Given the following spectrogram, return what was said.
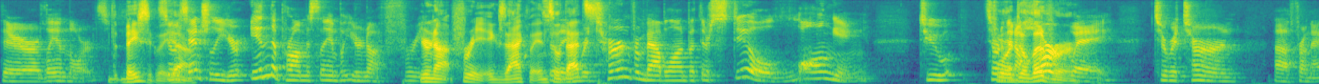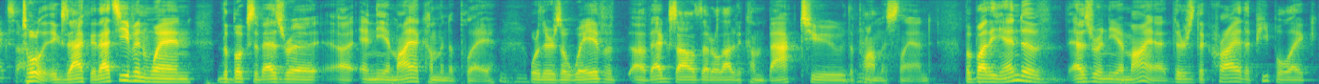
their landlords. Basically, So yeah. essentially, you're in the promised land, but you're not free. You're not free, exactly. And So, so, they that's return from Babylon, but they're still longing to sort For of in a deliver. way to return uh, from exile. totally exactly. That's even when the books of Ezra uh, and Nehemiah come into play, Mm-hmm. where there's a wave of, of exiles that are allowed to come back to Mm-hmm. the promised land. But by the end of Ezra and Nehemiah, there's the cry of the people like,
